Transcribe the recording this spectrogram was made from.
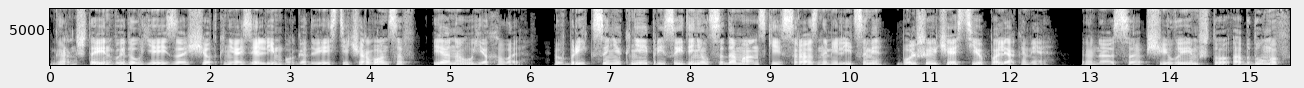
Гарнштейн выдал ей за счет князя Лимбурга 200 червонцев, и она уехала. В Бриксене к ней присоединился Даманский с разными лицами, большей частью поляками. Она сообщила им, что, обдумав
